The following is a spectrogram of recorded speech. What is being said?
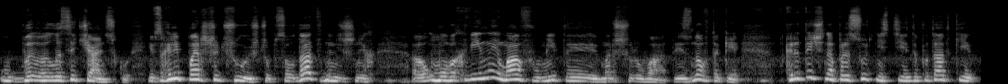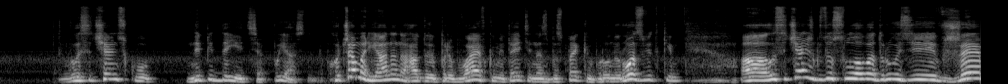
у Лисичанську. І взагалі перше чую, щоб солдат в нинішніх е, умовах війни мав вміти марширувати. І знов таки критична присутність цієї депутатки в Лисичанську не піддається поясненню. Хоча Мар'яна нагадує, перебуває в комітеті нацбезпеки оборони розвідки. Лисичанськ, до слова, друзі, вже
